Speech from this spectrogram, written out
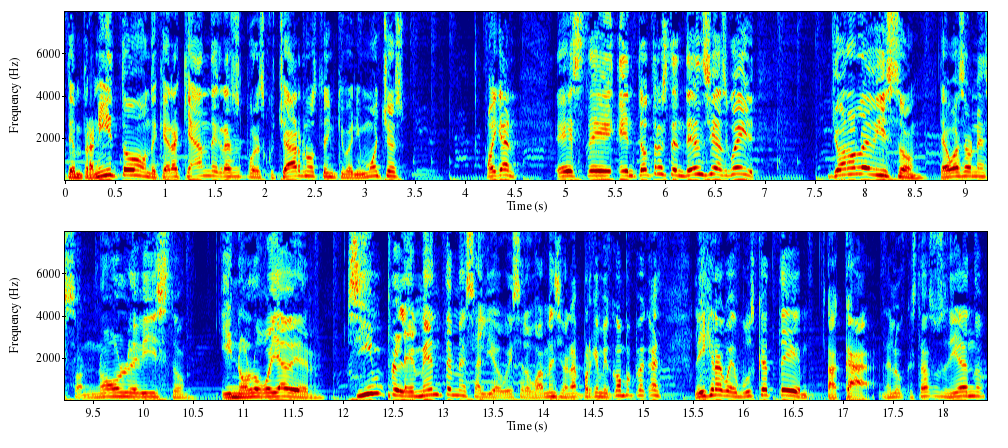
tempranito, donde quiera que ande. Gracias por escucharnos. Thank you very much. Oigan, este, entre otras tendencias, güey. Yo no lo he visto. Te voy a ser honesto. No lo he visto. Y no lo voy a ver. Simplemente me salió, güey. Se lo voy a mencionar. Porque mi compa Pecas le dije, güey, búscate acá de lo que está sucediendo.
